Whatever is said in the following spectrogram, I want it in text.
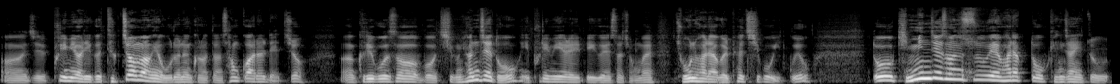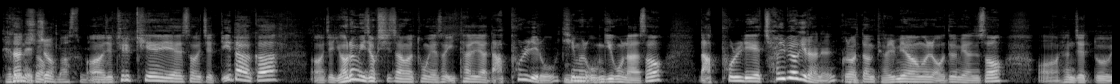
어 이제 프리미어리그 득점왕에 오르는 그런 어떤 성과를 냈죠. 어 그리고서 뭐 지금 현재도 이 프리미어리그에서 정말 좋은 활약을 펼치고 있고요. 또 김민재 선수의 활약도 굉장히 또 대단했죠. 그렇죠. 맞습니다. 어 이제 튀르키예에서 이제 뛰다가 어 이제 여름 이적 시장을 통해서 이탈리아 나폴리로 팀을 옮기고 나서 나폴리의 철벽이라는 그런 어떤 별명을 얻으면서 어 현재 또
